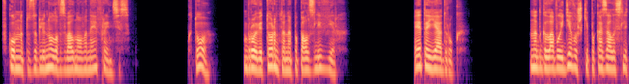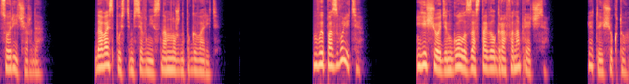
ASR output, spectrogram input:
В комнату заглянула взволнованная Фрэнсис. «Кто?» Брови Торнтона поползли вверх. «Это я, друг». Над головой девушки показалось лицо Ричарда. Давай спустимся вниз, нам нужно поговорить. Вы позволите? Еще один голос заставил графа напрячься. Это еще кто?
